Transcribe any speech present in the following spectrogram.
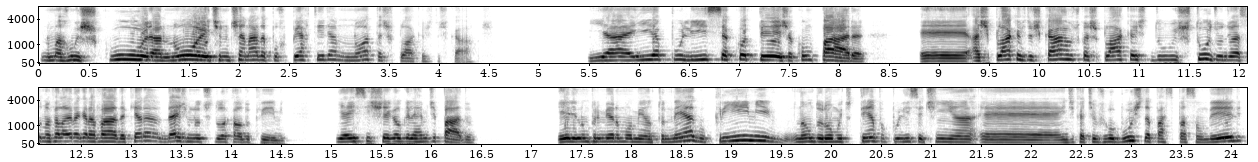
numa rua escura, à noite, não tinha nada por perto, e ele anota as placas dos carros. E aí a polícia coteja, compara é, as placas dos carros com as placas do estúdio onde essa novela era gravada, que era 10 minutos do local do crime. E aí se chega ao Guilherme de Pado. Ele, num primeiro momento, nega o crime, não durou muito tempo, a polícia tinha é, indicativos robustos da participação dele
